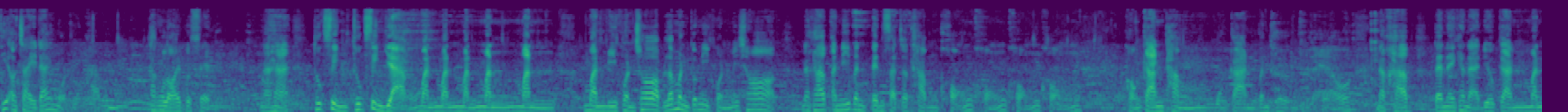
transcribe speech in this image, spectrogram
ที่เอาใจได้หมดหรอกครับ ทั้งร้อยเปอร์เซ็นต์ นะฮะทุกสิ่งทุกสิ่งอย่างมันมันมันมันมันมันมีคนชอบแล้วมันก็มีคนไม่ชอบนะครับอันนี้มันเป็นสัจธรรมของของของของของการทำวงการบันเทิงอยู่แล้วนะครับแต่ในขณะเดียวกันมัน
